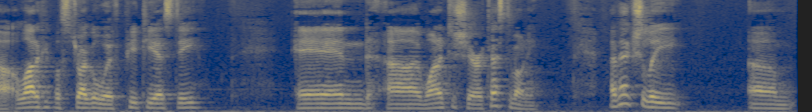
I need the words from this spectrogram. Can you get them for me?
Uh, a lot of people struggle with PTSD, and uh, I wanted to share a testimony. I've actually um,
